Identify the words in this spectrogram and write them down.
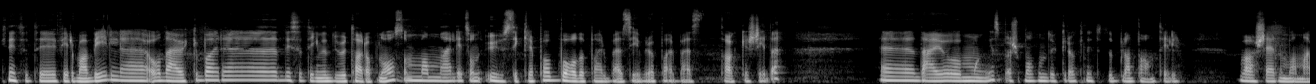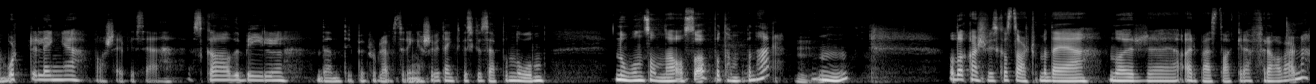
knyttet til firmabil. Eh, og det er jo ikke bare disse tingene du tar opp nå som man er litt sånn usikre på, både på arbeidsgiver og på arbeidstakers side. Eh, det er jo mange spørsmål som dukker opp knyttet bl.a. til hva skjer når man er borte lenge, hva skjer hvis jeg skader bilen, den type problemstillinger. Så vi tenkte vi skulle se på noen, noen sånne også på tampen her. Mm. Mm. Og da kanskje vi skal starte med det når eh, arbeidstaker er fraværende.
